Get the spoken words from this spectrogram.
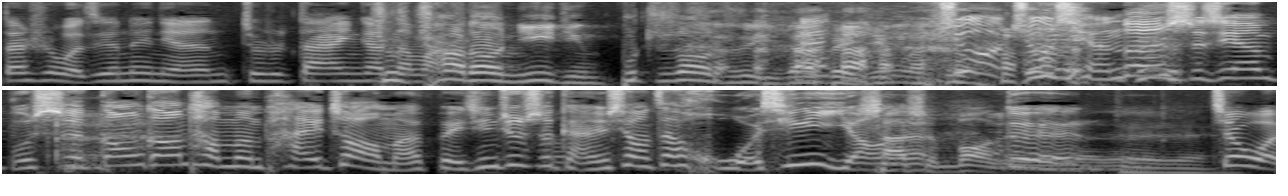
但是我记得那年就是大家应该就差到你已经不知道自己在北京了。就就前段时间不是刚刚他们拍照嘛，北京就是感觉像在火星一样。沙尘暴。对对对。就我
